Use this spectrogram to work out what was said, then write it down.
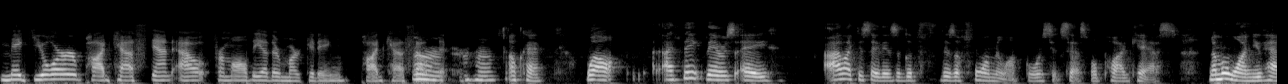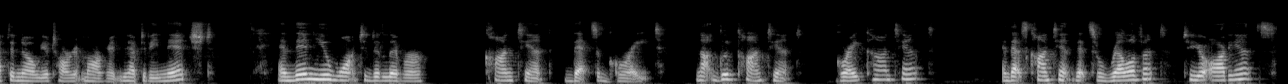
make your podcast stand out from all the other marketing podcasts mm-hmm, out there? Mm-hmm. Okay. Well, I think there's a I like to say there's a good there's a formula for a successful podcast. Number one, you have to know your target market. You have to be niched, and then you want to deliver content that's great, not good content, great content, and that's content that's relevant to your audience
